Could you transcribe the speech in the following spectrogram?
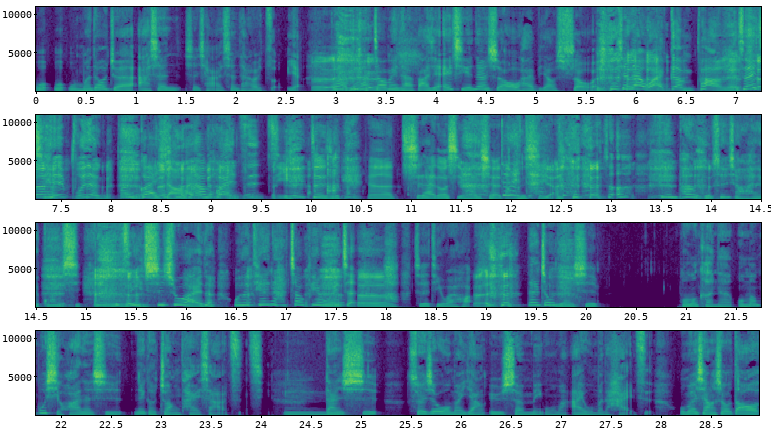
我我我们都觉得啊，生生小孩身材会走样，嗯。但我看照片才发现，哎，其实那时候我还比较瘦，哎，现在我还更胖了，所以其实不能不能怪小孩，要怪自己，就是呃吃太多喜欢吃的东西啊，说呃变胖和生小孩的关系是自己吃出来的，我的天哪，照片为证。嗯。好，这是题外话，但重点是。我们可能我们不喜欢的是那个状态下的自己，嗯。但是随着我们养育生命，我们爱我们的孩子，我们享受到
